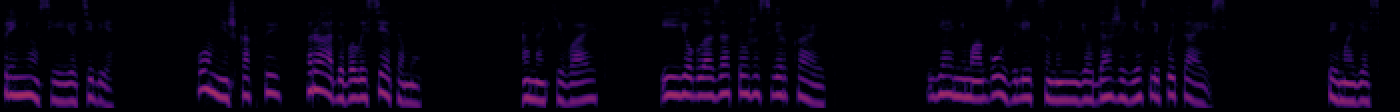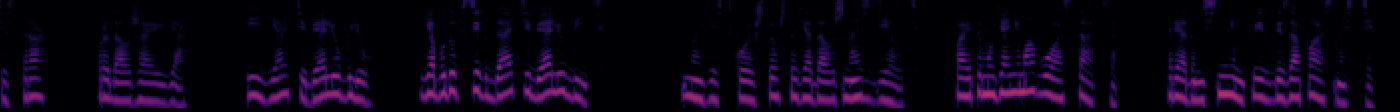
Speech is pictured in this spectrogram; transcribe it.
принес ее тебе? Помнишь, как ты радовалась этому? Она кивает, и ее глаза тоже сверкают. Я не могу злиться на нее, даже если пытаюсь. «Ты моя сестра», — продолжаю я, — «и я тебя люблю. Я буду всегда тебя любить. Но есть кое-что, что я должна сделать, поэтому я не могу остаться. Рядом с ним ты в безопасности».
